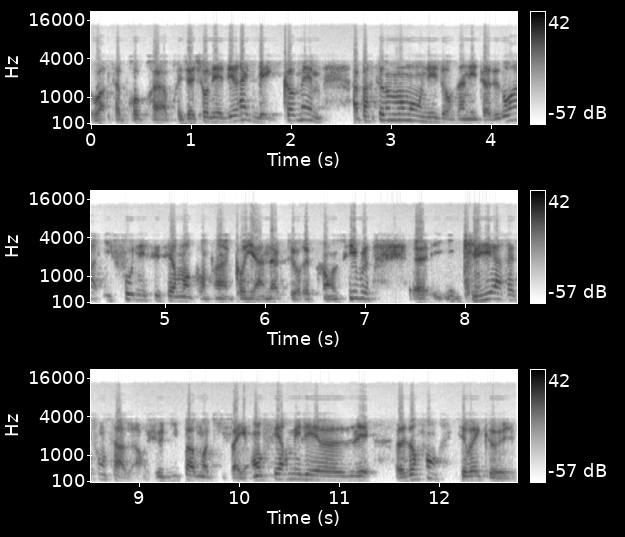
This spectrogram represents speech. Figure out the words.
avoir sa propre appréciation des, des règles, mais quand même, à partir du moment où on est dans un état de droit, il faut nécessairement, quand, un- quand il y a un acte répréhensible, euh, qu'il y ait un responsable. Alors je dis pas moi qu'il faille enfermer les, euh, les enfants. C'est vrai que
